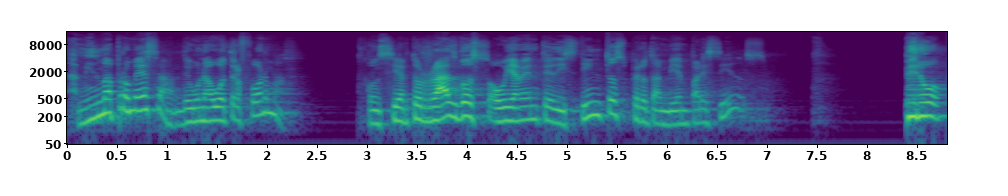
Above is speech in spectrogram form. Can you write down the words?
La misma promesa, de una u otra forma, con ciertos rasgos obviamente distintos, pero también parecidos. Pero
